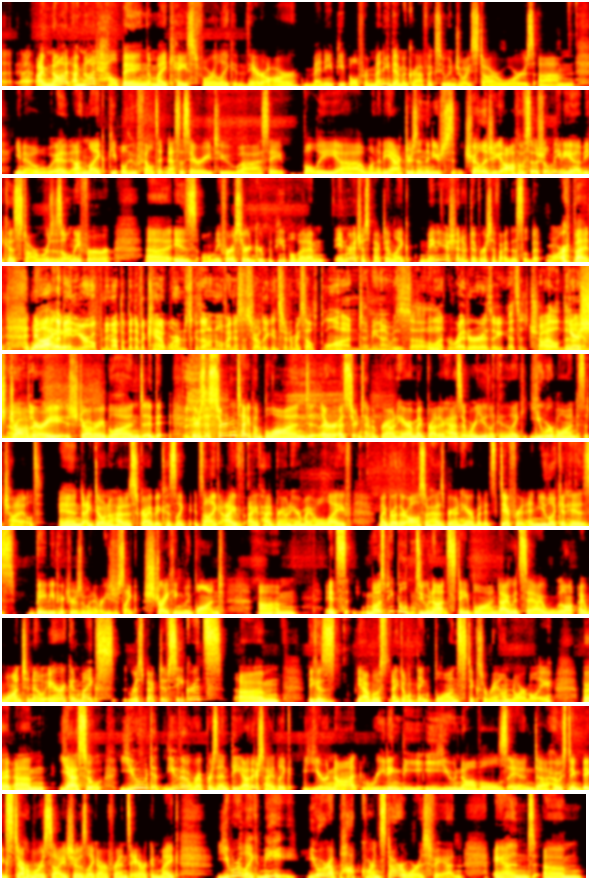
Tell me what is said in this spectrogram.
I'm not I'm not helping my case for like there are many people from many demographics who enjoy Star Wars. Um, you know, unlike people who felt it necessary to uh, say bully uh, one of the actors in the new trilogy off of social media because Star Wars is only for uh, is only for a certain group of people. But I'm in retrospect, I'm like maybe I should have diversified this a little bit more. But no, well, I, I mean, you're opening up a bit of a can of worms because I don't know if I necessarily consider myself blonde. I mean, I was uh, a lot redder as a as a child. Than You're am now, but- strawberry, strawberry blonde. There's a certain type of blonde or a certain type of brown hair, and my brother has it, where you look and like you were blonde as a child, and I don't know how to describe it because like it's not like I've I've had brown hair my whole life. My brother also has brown hair, but it's different. And you look at his baby pictures or whatever, he's just like strikingly blonde. Um, it's most people do not stay blonde. I would say I will. I want to know Eric and Mike's respective secrets. Um, because yeah, most I don't think blonde sticks around normally. But um, yeah. So you d- you though represent the other side. Like you're not reading the EU novels and uh, hosting big Star Wars sideshows like our friends Eric and Mike. you are like me. You're a popcorn Star Wars fan. And um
